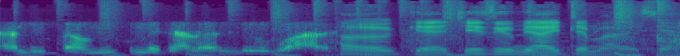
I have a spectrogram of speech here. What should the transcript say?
အဲ့ဒီတောင်းပြီးစနစ်ကလည်းလိုပါတယ်ဟုတ်ကဲ့ကျေးဇူးအများကြီးတင်ပါတယ်ဆရာ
